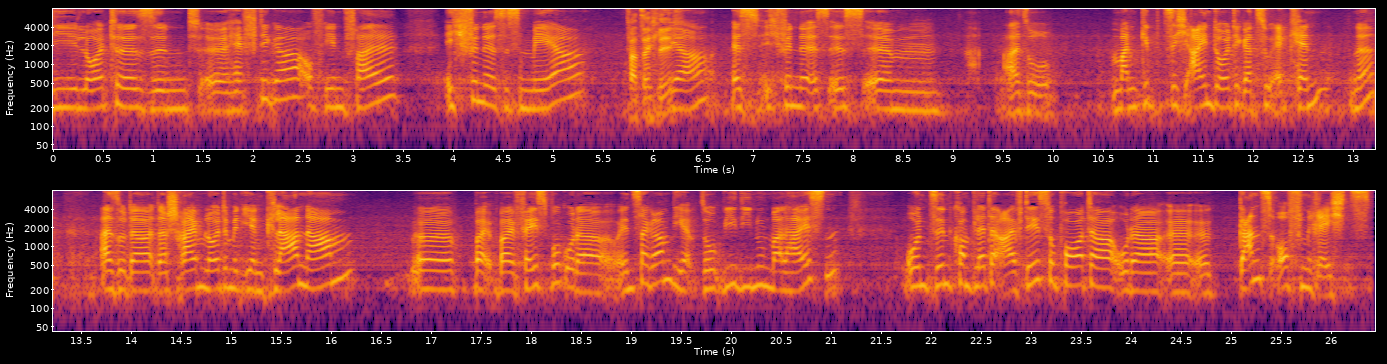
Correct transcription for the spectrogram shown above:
die Leute sind äh, heftiger, auf jeden Fall. Ich finde, es ist mehr. Tatsächlich? Ja, es, ich finde, es ist, ähm, also man gibt sich eindeutiger zu erkennen. Ne? Also da, da schreiben Leute mit ihren Klarnamen äh, bei, bei Facebook oder Instagram, die, so wie die nun mal heißen, und sind komplette AfD-Supporter oder äh, äh, ganz offen rechts.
